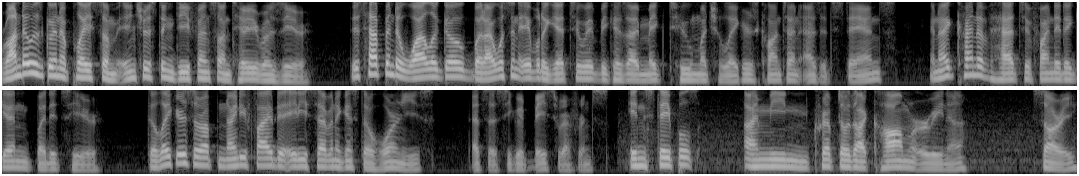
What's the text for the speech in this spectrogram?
Rondo is going to play some interesting defense on Terry Rozier. This happened a while ago, but I wasn't able to get to it because I make too much Lakers content as it stands, and I kind of had to find it again, but it's here. The Lakers are up 95 to 87 against the Hornies. That's a secret base reference. In Staples, I mean Crypto.com arena. Sorry.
